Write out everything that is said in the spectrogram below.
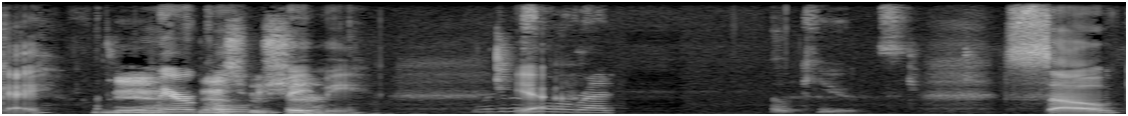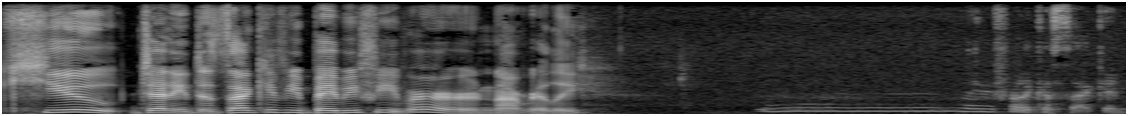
Okay. Yeah, miracle that's for sure. baby. Look at Yeah. little red. So cute. So cute. Jenny, does that give you baby fever or not really? Mm, Maybe for like a second.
